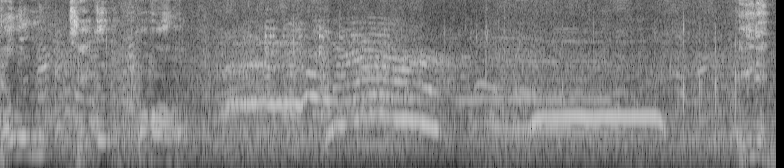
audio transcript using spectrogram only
Dylan Jacob Cavallo. Aiden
